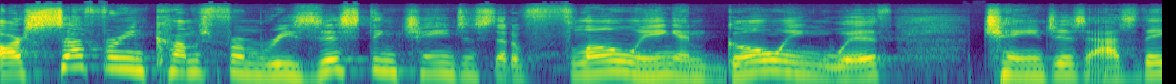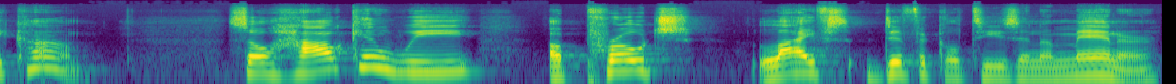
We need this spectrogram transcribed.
our suffering comes from resisting change instead of flowing and going with changes as they come. So, how can we approach life's difficulties in a manner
